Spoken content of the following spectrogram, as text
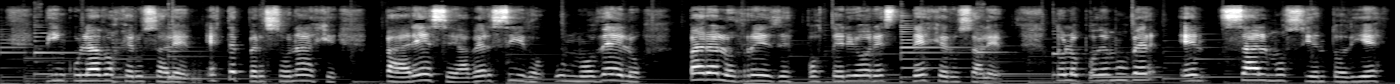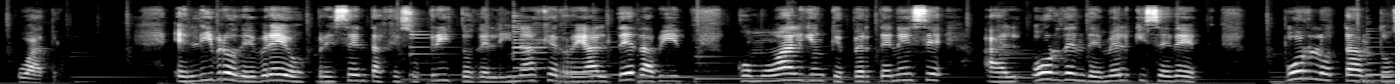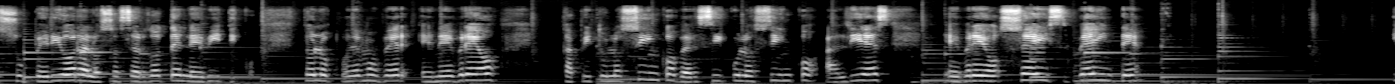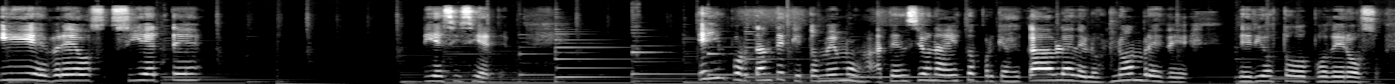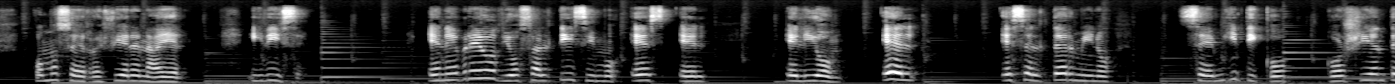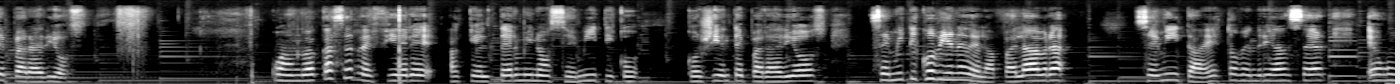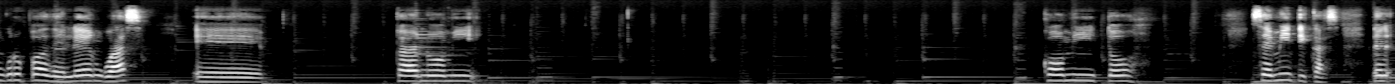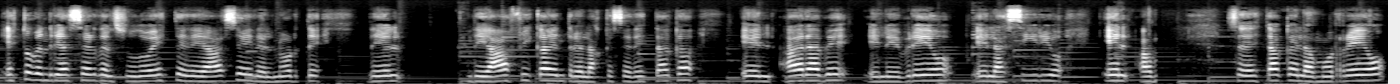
vinculado a Jerusalén. Este personaje parece haber sido un modelo para los reyes posteriores de Jerusalén. Esto lo podemos ver en Salmo 110, 4. El libro de Hebreos presenta a Jesucristo del linaje real de David como alguien que pertenece al orden de Melquisedec, por lo tanto superior a los sacerdotes levíticos. Esto lo podemos ver en Hebreos capítulo 5, versículos 5 al 10, Hebreos 6, 20 y Hebreos 7, 17. Es importante que tomemos atención a esto porque acá habla de los nombres de, Dios Todopoderoso, cómo se refieren a Él. Y dice, en hebreo Dios Altísimo es el Elión. Él es el término semítico corriente para Dios. Cuando acá se refiere a que el término semítico corriente para Dios Semítico viene de la palabra semita. Esto vendría a ser es un grupo de lenguas eh, semíticas. esto vendría a ser del sudoeste de Asia y del norte del, de África, entre las que se destaca el árabe, el hebreo, el asirio, el se destaca el amorreo,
